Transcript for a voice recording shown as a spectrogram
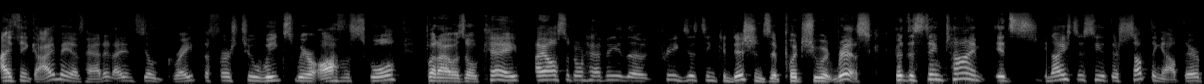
I think I may have had it. I didn't feel great the first two weeks we were off of school, but I was okay. I also don't have any of the pre existing conditions that put you at risk. But at the same time, it's nice to see that there's something out there,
